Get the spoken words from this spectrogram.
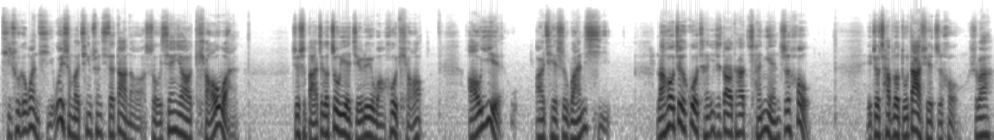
提出个问题：为什么青春期的大脑首先要调晚，就是把这个昼夜节律往后调？熬夜，而且是晚起，然后这个过程一直到他成年之后，也就差不多读大学之后，是吧？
